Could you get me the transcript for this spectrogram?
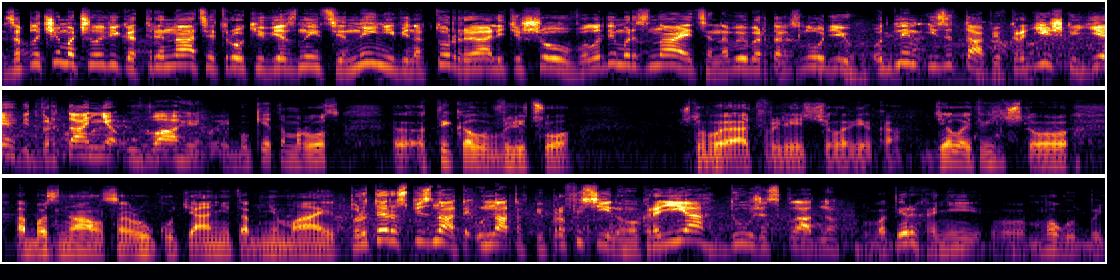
За плечима чоловіка 13 років в'язниці. Нині він актор реаліті-шоу. Володимир знається на вивертах злодіїв. Одним із етапів крадіжки є відвертання уваги. Букетом роз э, тыкал в лицо, чтобы отвлечь человека. Делает вид, что обознался, руку тянет, обнимает. Проте розпізнати у натовпі професійного крадія дуже складно. Во-первых, они э, могут быть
